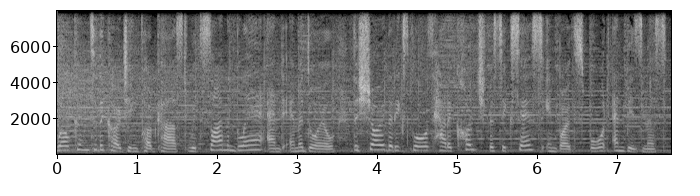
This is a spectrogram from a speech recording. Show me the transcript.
Welcome to the Coaching Podcast with Simon Blair and Emma Doyle, the show that explores how to coach for success in both sport and business.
